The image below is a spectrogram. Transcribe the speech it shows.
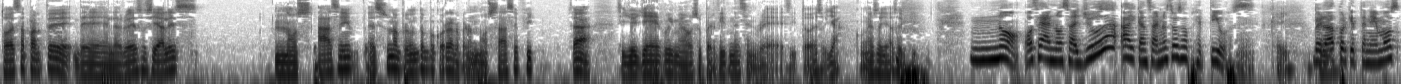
toda esta parte de, de las redes sociales nos hace, es una pregunta un poco rara, pero nos hace fit? O sea, si yo llego y me veo super fitness en redes y todo eso, ya, con eso ya soy fit. No, o sea, nos ayuda a alcanzar nuestros objetivos. Ok, ok. ¿verdad? Porque tenemos,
